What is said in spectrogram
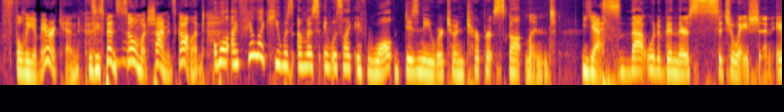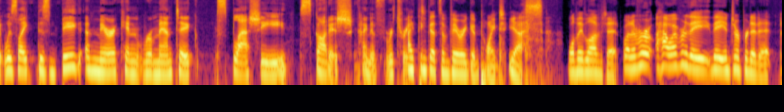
fully American because he spends so much time in Scotland. Well, I feel like he was almost, it was like if Walt Disney were to interpret Scotland, Yes. that would have been their situation. It was like this big American romantic, splashy Scottish kind of retreat. I think that's a very good point. Yes. Well, they loved it. Whatever, however they they interpreted it.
